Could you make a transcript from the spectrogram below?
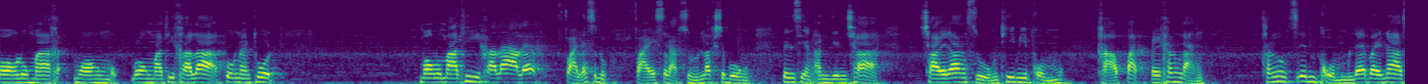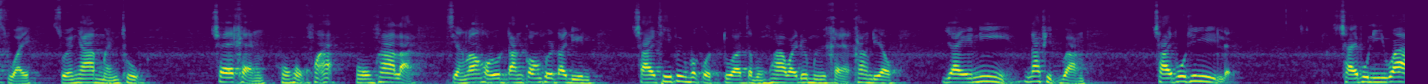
มองลงมามองมองมาที่คาร่าพวกนักโทษ มองลงมาที่คาร่าและฝ่ายและสนุกฝ่ายสนับสนุนราชวงศ์เป็นเสียงอันเย็นชา ชายร่างสูงที่มีผมขาวปัดไปข้างหลัง ทั้งเส้นผมและใบหน้าสวย สวยงามเหมือนถูก แช่แข็งหงหกห้าหงห้าหลักเสียงร้องของรถดังก้องทั่วใต้ดิน ชายที่เพิ่งปรากฏตัวจับหงห้าไว้ด้วยมือแขนข้างเดียวยายนี่น่าผิดหวัง ชายผู้ที่ชายผู้นี้ว่า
